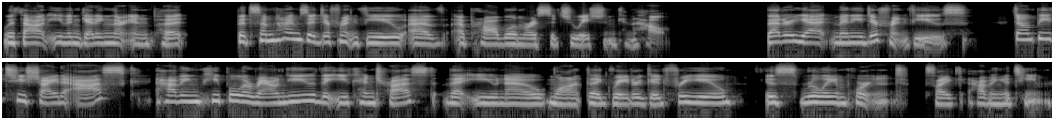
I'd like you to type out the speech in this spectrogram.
without even getting their input but sometimes a different view of a problem or a situation can help. Better yet, many different views. Don't be too shy to ask. Having people around you that you can trust, that you know want the greater good for you, is really important. It's like having a team.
